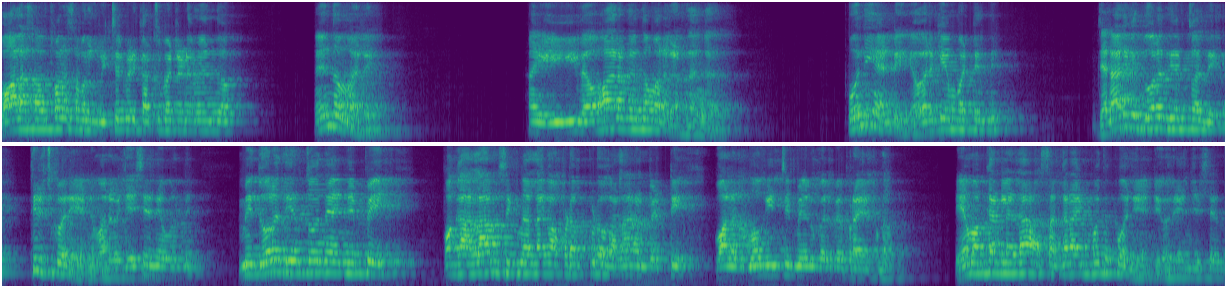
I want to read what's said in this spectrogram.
వాళ్ళ సంస్థల సభలకు విచ్చలవిడి ఖర్చు పెట్టడం ఏందో? ఏందో మరి? ఈ వ్యవహారం ఏందో మనకు అర్థం కాదు. పోనీ అండి ఎవరికేం పట్టింది? జనానికి దూల తీరుతుంది. తీర్చుకోనియండి. మనం చేసేది ఏముంది? మీ దూల తీరుతుంది అని చెప్పి ఒక అలారం సిగ్నల్ లాగా అప్పుడప్పుడు ఒక అలారం పెట్టి వాళ్ళని మోగించి మేలు కలిపే ప్రయత్నం. ఏం అక్కర్లేదా? సంక్రాంతి పోతే పోనీయండి. ఎవరేం చేసేది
